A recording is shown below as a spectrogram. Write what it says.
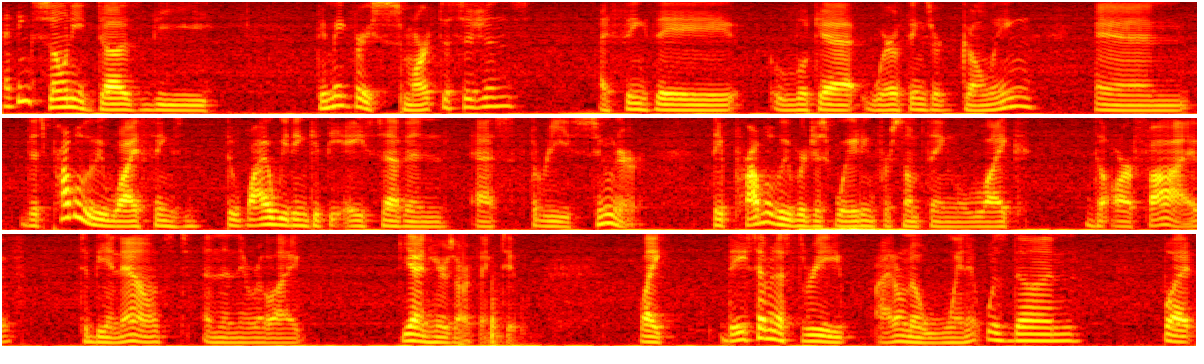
I think Sony does the, they make very smart decisions. I think they look at where things are going and that's probably why things the why we didn't get the A7S3 sooner. They probably were just waiting for something like the R5 to be announced and then they were like yeah and here's our thing too. Like the A7S3 I don't know when it was done but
